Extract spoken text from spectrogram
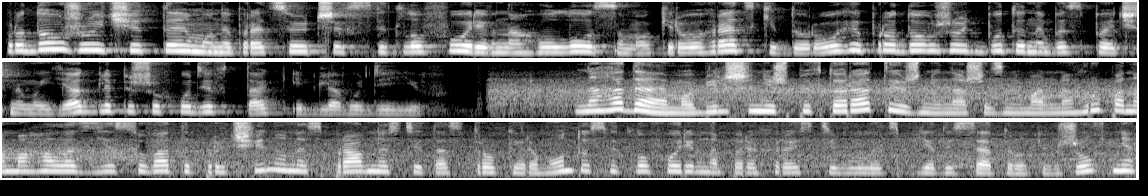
Продовжуючи тему непрацюючих світлофорів, наголосимо, кіровоградські дороги продовжують бути небезпечними як для пішоходів, так і для водіїв. Нагадаємо, більше ніж півтора тижні наша знімальна група намагалась з'ясувати причину несправності та строки ремонту світлофорів на перехресті вулиць 50 років жовтня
